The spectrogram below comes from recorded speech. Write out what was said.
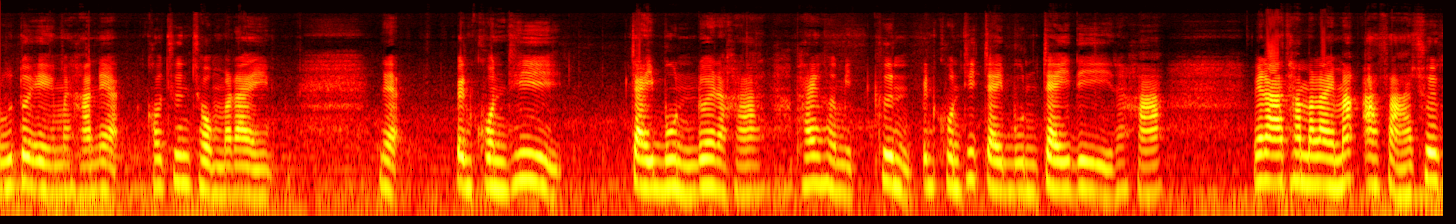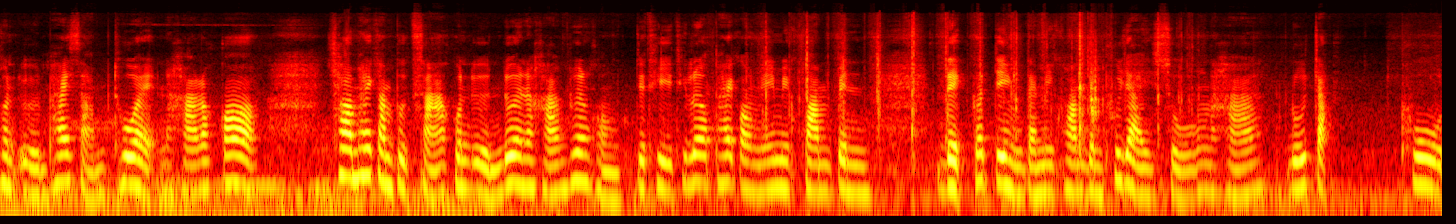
รู้ตัวเองไหมคะ เนี่ยเขาชื่นชมอะไร เนี่ย เป็นคนที่ ใจบุญด้วยนะคะไพ่เฮอร์มิตขึ้น เป็นคนที่ใจบุญใจดีนะคะ เวลาทำอะไรมักอาสาช่วยคนอื่นไพ่สามถ้วยนะคะ แล้วก็ชอบให้คำปรึกษาคนอื่นด้วยนะคะ เพื่อนของเจทีที่เลือกไพ่กองนี้มีความเป็นเด็กก็จริง แต่มีความเป็นผู้ใหญ่สูงนะคะ รู้จักพูด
